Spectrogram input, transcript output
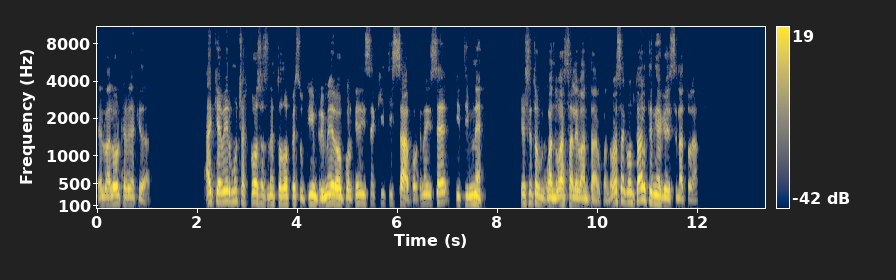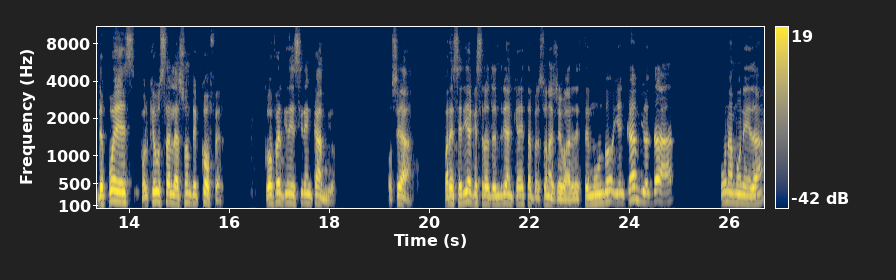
el valor que había que dar. Hay que ver muchas cosas en estos dos pesukim. Primero, ¿por qué dice kitisa? ¿Por qué no dice kitimne? ¿Qué es esto cuando vas a levantar? Cuando vas a contar tenía que decir la Torah. Después, ¿por qué usar la son de kofer? Kofer quiere decir en cambio. O sea, parecería que se lo tendrían que a esta persona llevar de este mundo y en cambio él da una moneda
